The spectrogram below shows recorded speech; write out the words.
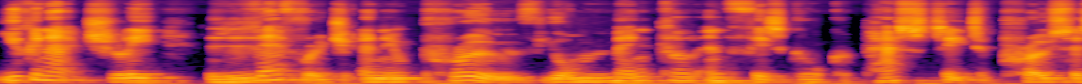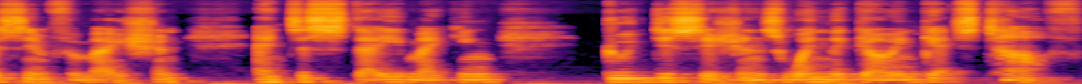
You can actually leverage and improve your mental and physical capacity to process information and to stay making good decisions when the going gets tough.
